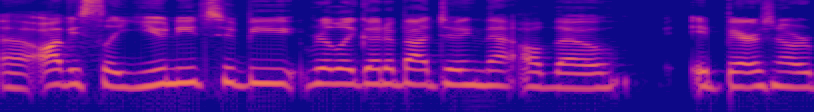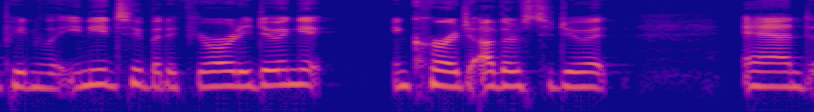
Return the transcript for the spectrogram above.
uh, obviously you need to be really good about doing that, although it bears no repeating that you need to. But if you're already doing it, encourage others to do it. And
